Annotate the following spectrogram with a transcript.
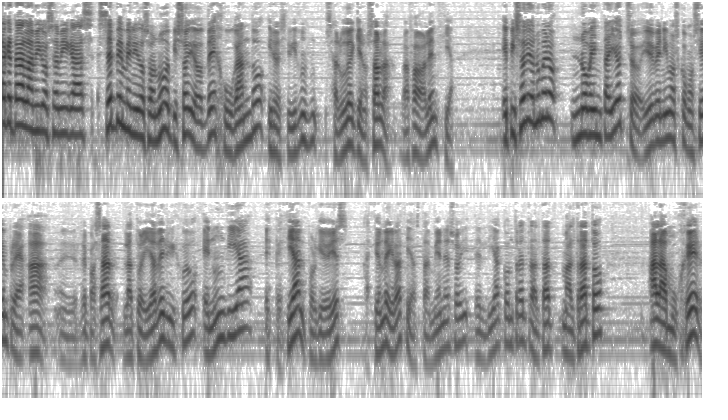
Hola, ¿qué tal amigos y amigas? Sed bienvenidos a un nuevo episodio de Jugando y recibid un saludo de quien os habla, Rafa Valencia. Episodio número 98 y hoy venimos como siempre a eh, repasar la actualidad del videojuego en un día especial, porque hoy es Acción de Gracias, también es hoy el día contra el maltrato a la mujer.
